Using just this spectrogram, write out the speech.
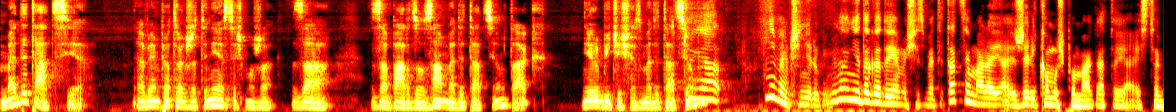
medytację. Ja wiem, Piotrek, że ty nie jesteś może za, za bardzo za medytacją, tak? Nie lubicie się z medytacją? Znaczy ja nie wiem, czy nie lubimy. No nie dogadujemy się z medytacją, ale ja, jeżeli komuś pomaga, to ja jestem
